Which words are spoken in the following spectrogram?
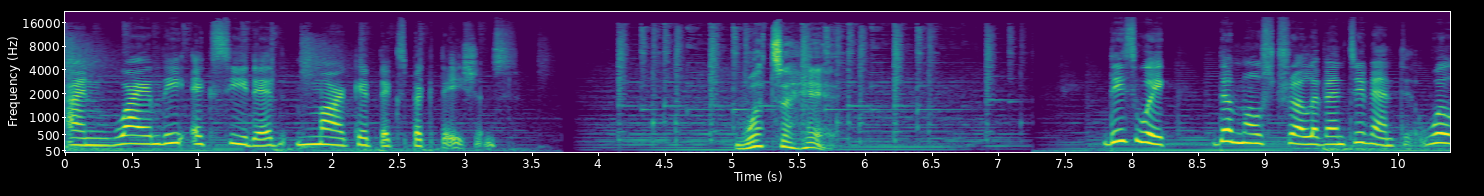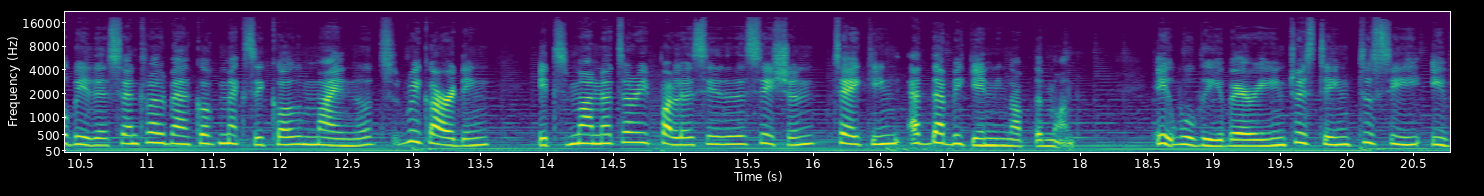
and widely exceeded market expectations. What's ahead? This week, the most relevant event will be the Central Bank of Mexico minutes regarding its monetary policy decision taken at the beginning of the month. It will be very interesting to see if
